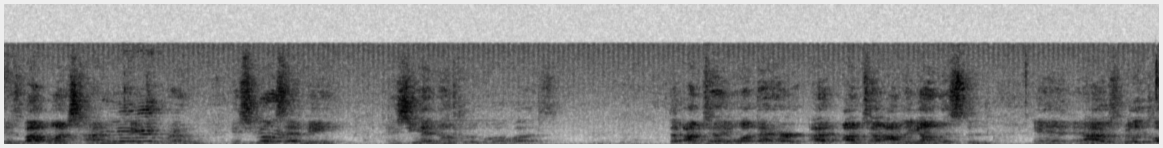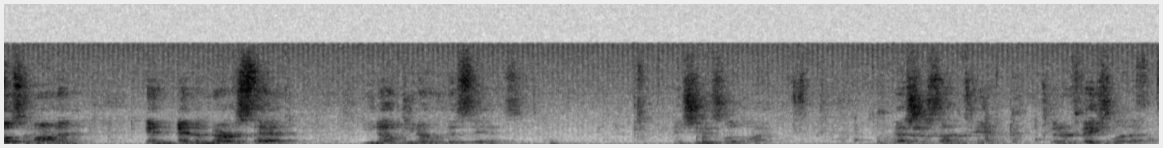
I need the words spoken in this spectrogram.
it was about lunchtime, we take her to her room, and she looks at me, and she had no clue who I was. That, I'm telling you what, that hurt. I, I'm tell, I'm the youngest, and, and, and I was really close to mom, and, and, and the nurse said, you know, do you know who this is? And she just looked like, that's your son Tim. Then her face lit up.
